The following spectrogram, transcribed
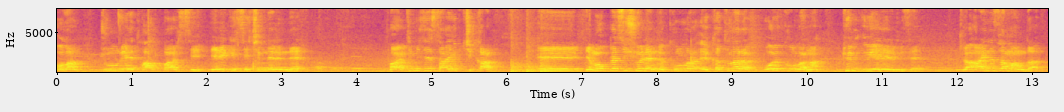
olan Cumhuriyet Halk Partisi delege seçimlerinde partimize sahip çıkan, e, demokrasi şölenine kulla- e, katılarak oy kullanan tüm üyelerimize ve aynı zamanda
